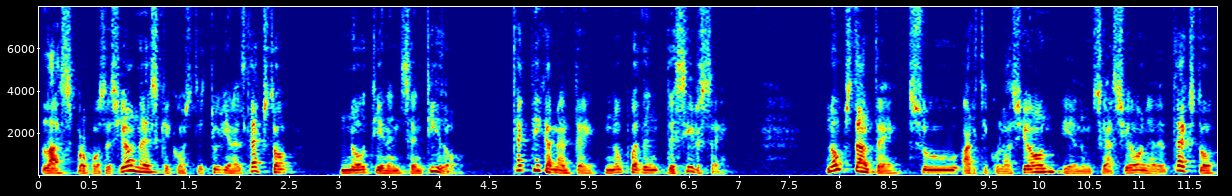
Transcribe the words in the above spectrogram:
las proposiciones que constituyen el texto no tienen sentido. Técnicamente no pueden decirse. No obstante, su articulación y enunciación en el texto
